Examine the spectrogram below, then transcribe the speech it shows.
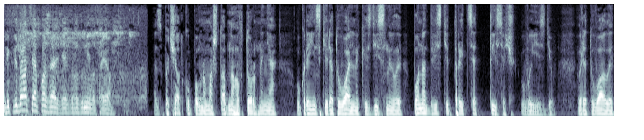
Ліквідація пожеж, як зрозуміло, прийом. З початку повномасштабного вторгнення українські рятувальники здійснили понад 230 тисяч виїздів, врятували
